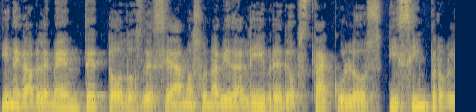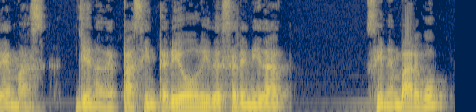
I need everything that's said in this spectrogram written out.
Innegablemente todos deseamos una vida libre de obstáculos y sin problemas, llena de paz interior y de serenidad. Sin embargo,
